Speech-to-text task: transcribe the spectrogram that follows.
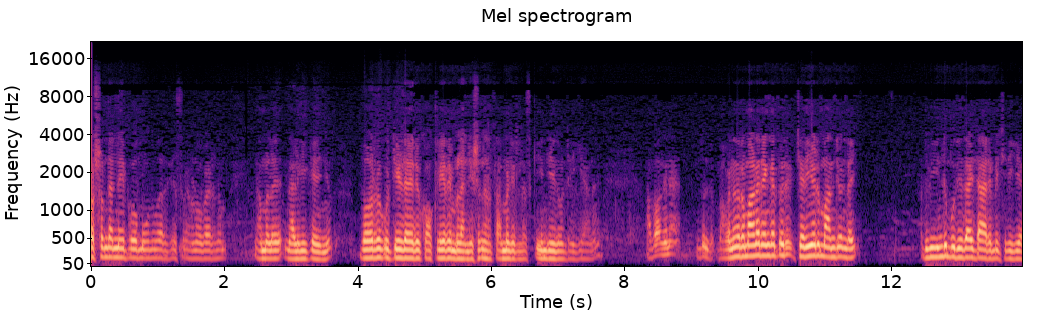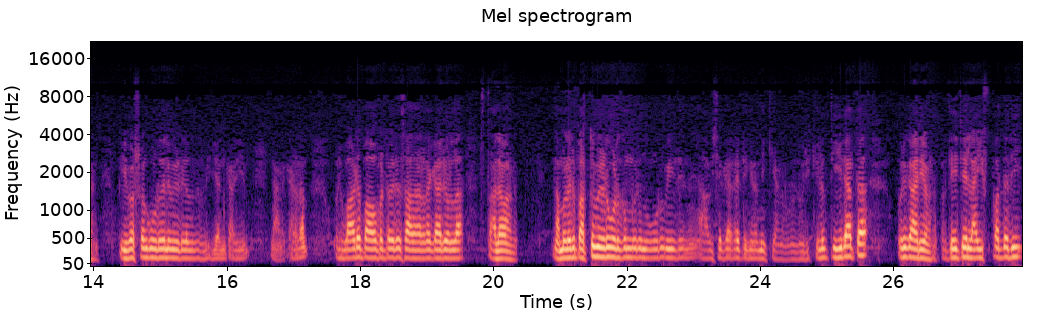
വർഷം തന്നെ ഇപ്പോൾ മൂന്ന് പേർക്ക് ശ്രവണോപകരണം നമ്മൾ നൽകി കഴിഞ്ഞു. വേറൊരു കുട്ടിയുടെ ഒരു കോക്ലിയർ ഇംപ്ലാന്റേഷൻ നടത്താൻ വേണ്ടിയിട്ടുള്ള സ്കീം ചെയ്തുകൊണ്ടിരിക്കുകയാണ്. അപ്പോൾ അങ്ങനെ ഇതുണ്ട്. ഭവന നിർമ്മാണ രംഗത്ത് ഒരു ചെറിയൊരു മാന്ദ്യം ഉണ്ടായി അത് വീണ്ടും പുതിയതായിട്ട് ആരംഭിച്ചിരിക്കുകയാണ്. ഈ വർഷം കൂടുതൽ വീടുകൾ നിർമ്മിക്കാൻ കഴിയും എന്നാണ്. കാരണം ഒരുപാട് പാവപ്പെട്ടവരും സാധാരണക്കാരുള്ള സ്ഥലമാണ്. നമ്മളൊരു പത്ത് വീട് കൊടുക്കുമ്പോൾ ഒരു നൂറ് വീടിന് ആവശ്യക്കാരായിട്ട് ഇങ്ങനെ നിൽക്കുകയാണ്. അതുകൊണ്ട് ഒരിക്കലും തീരാത്ത ഒരു കാര്യമാണ്. പ്രത്യേകിച്ച് ലൈഫ് പദ്ധതി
